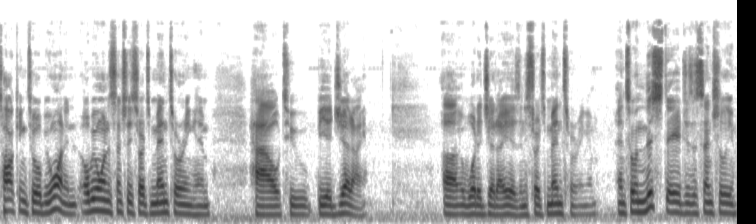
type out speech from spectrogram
talking to Obi Wan, and Obi Wan essentially starts mentoring him how to be a Jedi, uh, what a Jedi is, and he starts mentoring him. And so in this stage is essentially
